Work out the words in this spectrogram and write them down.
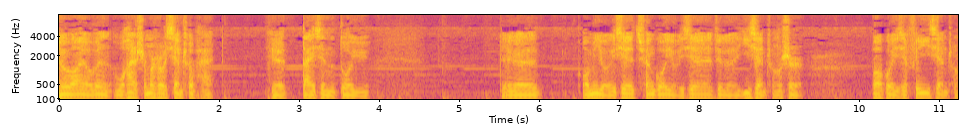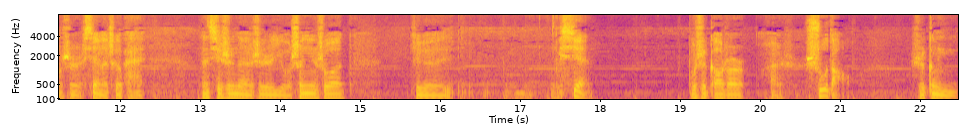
有网友问武汉什么时候限车牌，也担心的多余。这个我们有一些全国有一些这个一线城市，包括一些非一线城市限了车牌，那其实呢是有声音说这个。限不是高招啊，疏导是更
